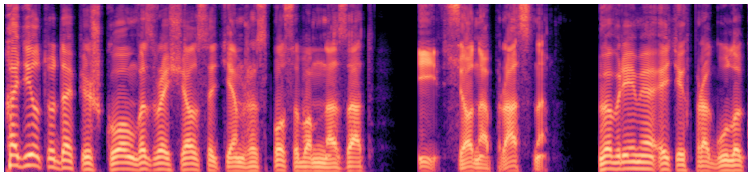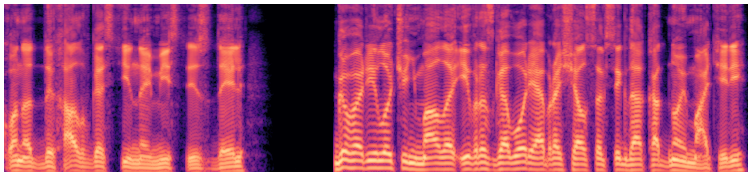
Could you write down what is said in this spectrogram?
ходил туда пешком, возвращался тем же способом назад. И все напрасно. Во время этих прогулок он отдыхал в гостиной миссис Дель, говорил очень мало и в разговоре обращался всегда к одной матери,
